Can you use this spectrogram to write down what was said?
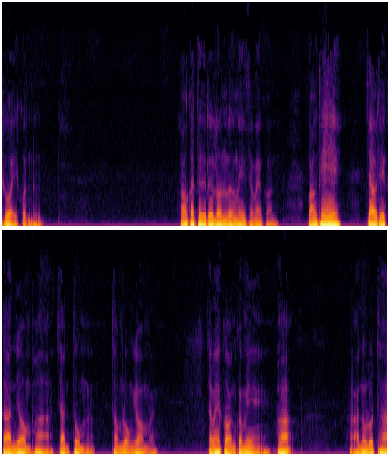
ช่วยคนอื่น เขากระตือรือร้นเรื่องนี้สมัยก่อน บางทีเจ้าที่การย่อมผ้าจันตุ่มทำลงย่อมไว้สมัยก่อนก็มีพระอนุรุทธะ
